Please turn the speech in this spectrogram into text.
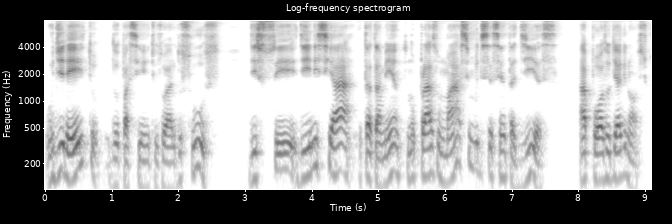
o direito do paciente usuário do SUS de, se, de iniciar o tratamento no prazo máximo de 60 dias após o diagnóstico.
